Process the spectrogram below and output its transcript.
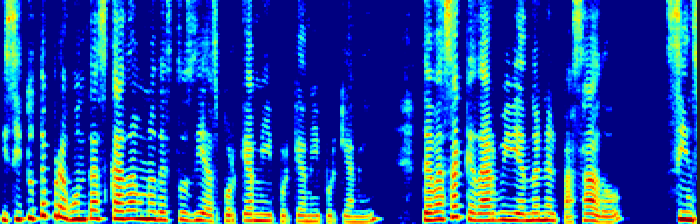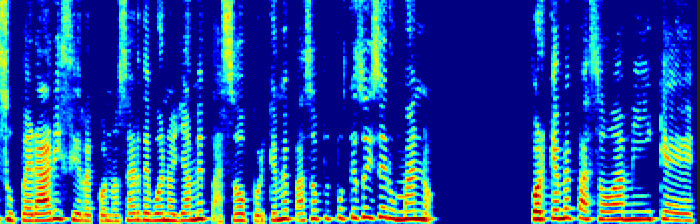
Y si tú te preguntas cada uno de estos días, ¿por qué a mí? ¿Por qué a mí? ¿Por qué a mí? Te vas a quedar viviendo en el pasado sin superar y sin reconocer de, bueno, ya me pasó. ¿Por qué me pasó? Pues porque soy ser humano. ¿Por qué me pasó a mí que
